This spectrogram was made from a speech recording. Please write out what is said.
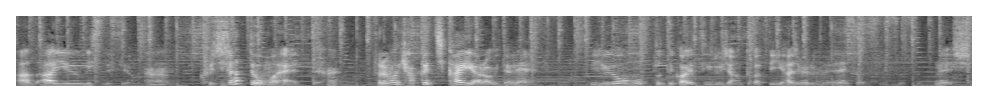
あああいうミスですよ。うん。クジラってお前って。それも100近いやろみたいな、ねいやもっとでかいやついるじゃんとかって言い始めるんだよね。そうそうそうそう。ねし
